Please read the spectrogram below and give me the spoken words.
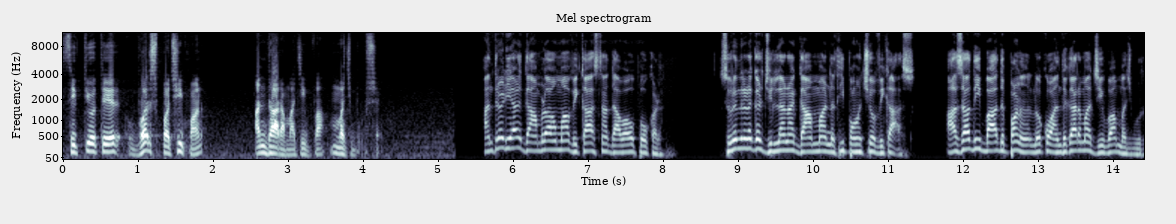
સિત્યોતેર વર્ષ પછી પણ અંધારામાં જીવવા મજબૂર છે. આંતરડિયાળ ગામડાઓમાં વિકાસના દાવાઓ પોકળ. સુરેન્દ્રનગર જિલ્લાના ગામમાં નથી પહોંચ્યો વિકાસ. આઝાદી બાદ પણ લોકો અંધકારમાં જીવવા મજબૂર.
